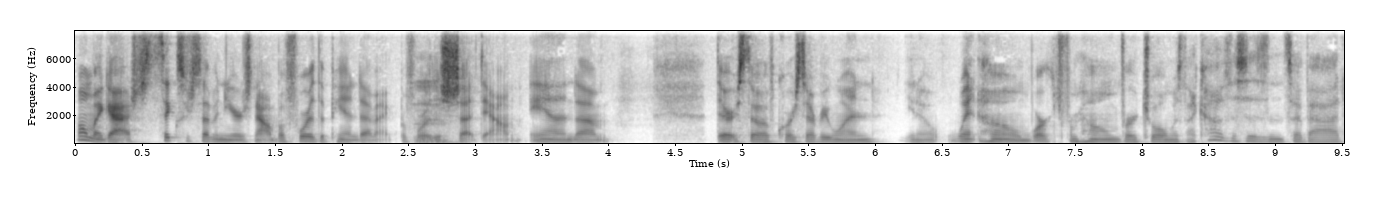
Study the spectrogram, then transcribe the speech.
oh my gosh, six or seven years now before the pandemic, before the shutdown, and um, there. So of course everyone you know went home, worked from home, virtual, and was like, oh, this isn't so bad.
